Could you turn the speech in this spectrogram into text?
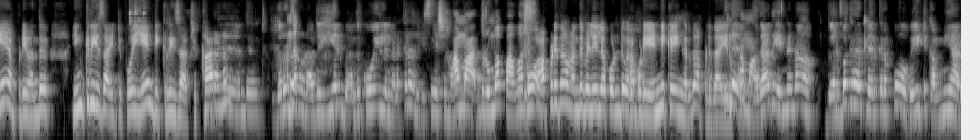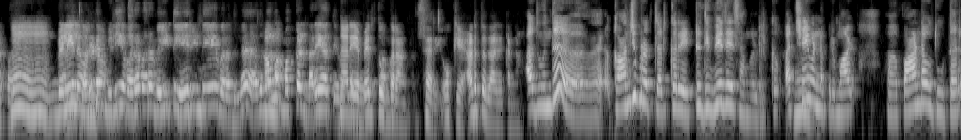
ஏன் அப்படி வந்து இன்க்ரீஸ் ஆயிட்டு போய் ஏன் டிக்ரீஸ் ஆச்சு? காரணம்? அந்த கருடனோட அது இயல்பு அந்த கோயில்ல நடக்கிற அது விசேஷமா ஆமா அது ரொம்ப ஓ பவர்ஃபுல் அப்படிதான் வந்து வெளியில கொண்டு வரக்கூடிய எண்ணிக்கைங்கிறது அப்படிதான் இருக்கும். அதாவது என்னன்னா கர்ப்பகிரகத்துல இருக்கிறப்போ வெயிட் கம்மியா ம். வெளியில வந்து. வெளிய வர வர வெயிட் ஏறிண்டே வரதுல அதனால ஆமா. மக்கள் நிறைய தேவை நிறைய பேர் தூக்குறாங்க. சரி ஓகே. அடுத்ததாக கண்ணா. அது வந்து காஞ்சிபுரத்துல இருக்கிற எட்டு திவ்ய தேசங்கள் இருக்கு. பச்சை வண்ண பெருமாள் பாண்டவ தூதர்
